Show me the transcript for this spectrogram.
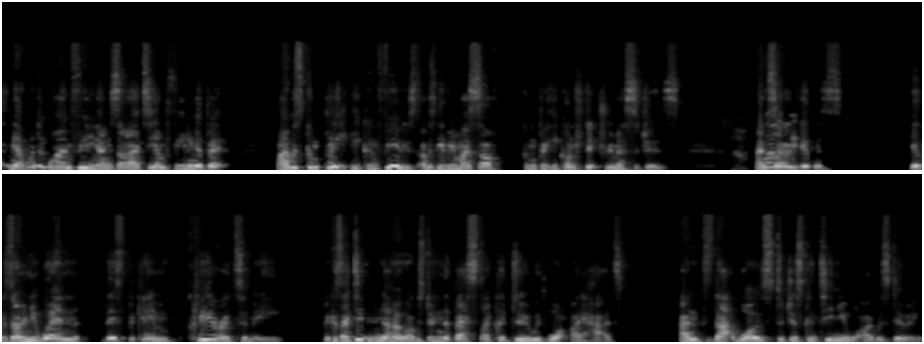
with me? I wonder why I'm feeling anxiety. I'm feeling a bit I was completely confused. I was giving myself completely contradictory messages. And well, so it was it was only when this became clearer to me because I didn't know I was doing the best I could do with what I had. And that was to just continue what I was doing.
